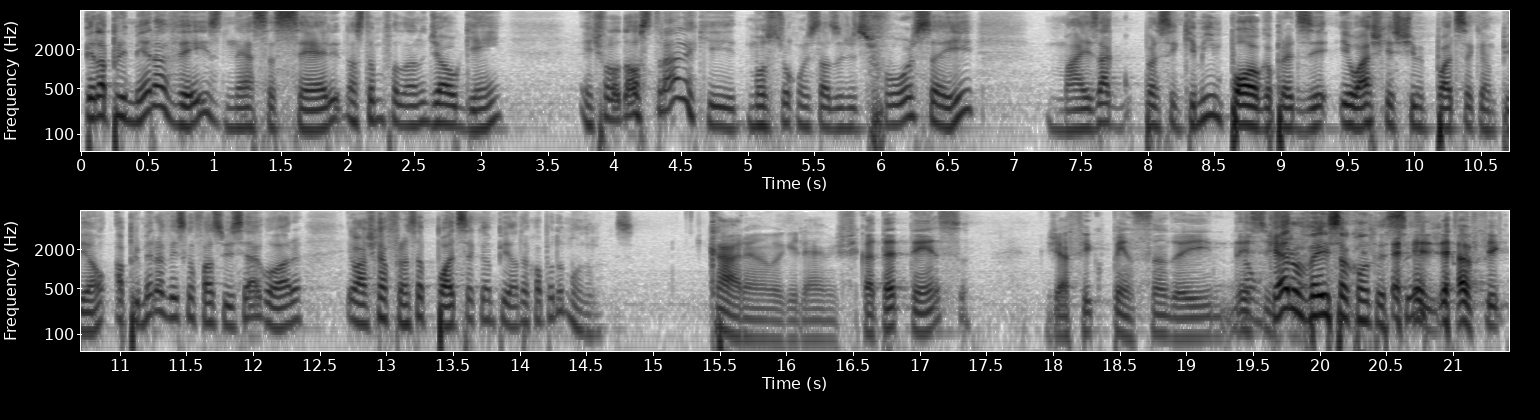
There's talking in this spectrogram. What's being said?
pela primeira vez nessa série, nós estamos falando de alguém. A gente falou da Austrália, que mostrou com os Estados Unidos força aí. Mas assim, que me empolga para dizer, eu acho que esse time pode ser campeão. A primeira vez que eu faço isso é agora. Eu acho que a França pode ser campeã da Copa do Mundo, Lucas. Caramba, Guilherme, fica até tenso. Já fico pensando aí nesse. Não quero jogo. ver isso acontecer. já, fico,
